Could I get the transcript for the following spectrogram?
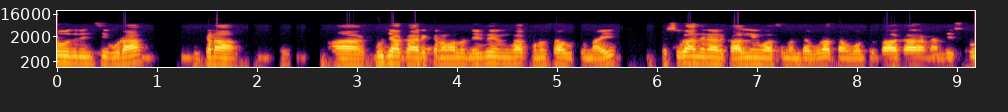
రోజు నుంచి కూడా ఇక్కడ ఆ పూజా కార్యక్రమాలు నిర్విఘ్నంగా కొనసాగుతున్నాయి. యశుగాంధీనగర్ కాలనీ వాసులంతా కూడా తమ వంతు సహకారాన్ని అందిస్తూ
